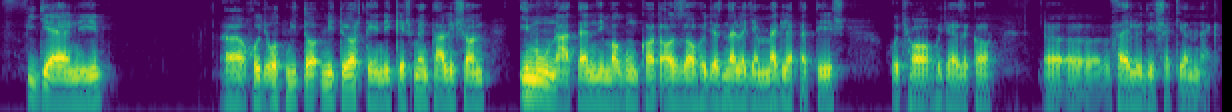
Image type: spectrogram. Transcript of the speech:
figyelni, hogy ott mi, mi történik, és mentálisan immuná tenni magunkat azzal, hogy ez ne legyen meglepetés, hogyha, hogyha ezek a fejlődések jönnek.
